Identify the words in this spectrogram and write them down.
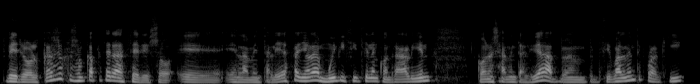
Pero el caso es que son capaces de hacer eso. Eh, en la mentalidad española es muy difícil encontrar a alguien con esa mentalidad, mm, principalmente porque aquí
